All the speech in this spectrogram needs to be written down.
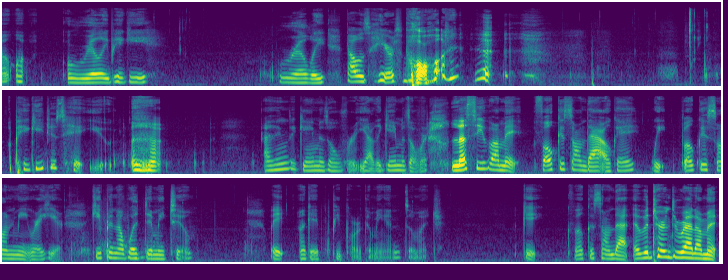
oh, oh really, Piggy? Really? That was hair's bald. Piggy just hit you. I think the game is over. Yeah, the game is over. Let's see if I'm it. Focus on that, okay? Wait, focus on me right here. Keeping up with Demi too. Wait, okay, people are coming in so much. Okay, focus on that. If it turns red, I'm it.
